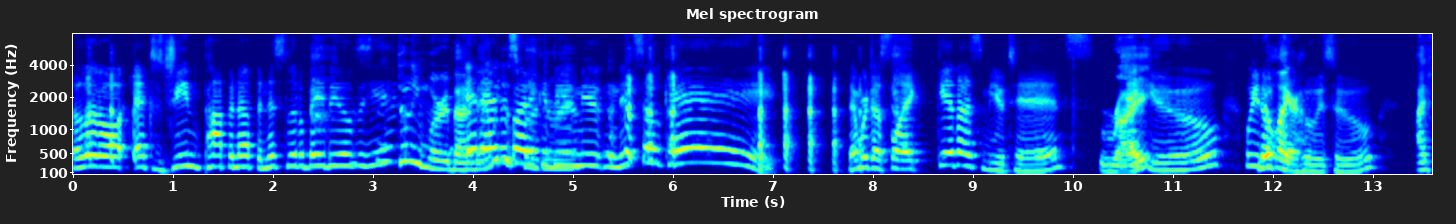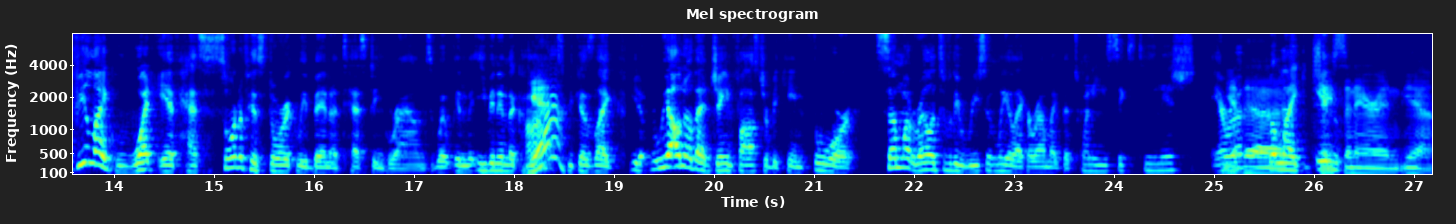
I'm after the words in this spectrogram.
a little X gene popping up in this little baby over here. Don't even worry about it, And man. Everybody can be a mutant. It's okay. then we're just like, give us mutants. Right? Thank you. We You know, don't like- care who is who. I feel like What If has sort of historically been a testing grounds, in the, even in the comics, Yeah. because like you know we all know that Jane Foster became Thor somewhat relatively recently, like around like the 2016-ish era, yeah, the but like in Jason Aaron. Yeah.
